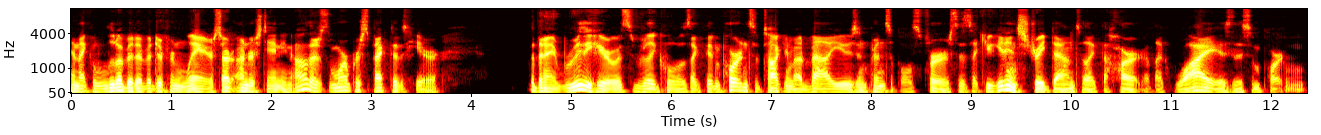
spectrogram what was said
in like a little bit of a different way or start understanding. Oh, there's more perspectives here. But then I really hear what's really cool is like the importance of talking about values and principles first. It's like you're getting straight down to like the heart of like why is this important,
